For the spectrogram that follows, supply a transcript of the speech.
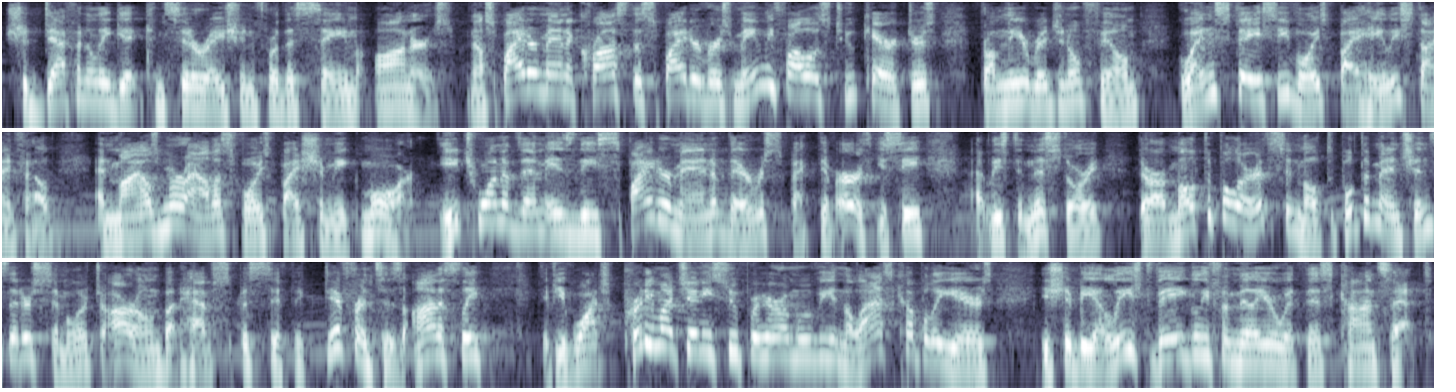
should definitely get consideration for the same honors. Now, Spider Man Across the Spider Verse mainly follows two characters from the original film Gwen Stacy, voiced by Hailee Steinfeld, and Miles Morales, voiced by Shameik Moore. Each one of them is the Spider Man of their respective Earth. You see, at least in this story, there are multiple Earths in multiple dimensions that are similar to our own but have specific differences. Honestly, if you've watched pretty much any superhero movie in the last couple of years, you should be at least vaguely familiar with this concept.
